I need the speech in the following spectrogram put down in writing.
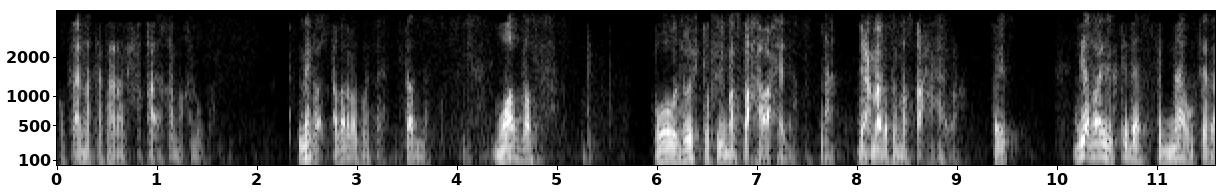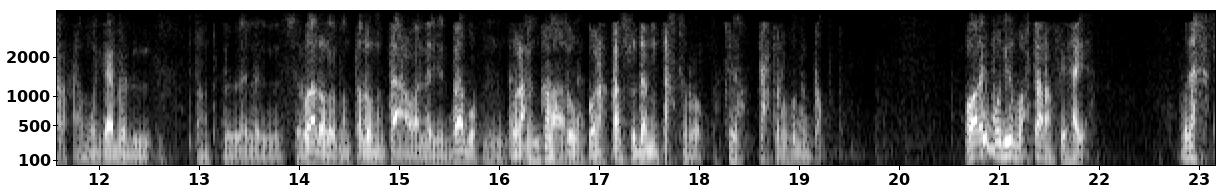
وكأنك ترى الحقائق مقلوبة. أضربك مثال. اتفضل. موظف هو وزوجته في مصلحة واحدة. نعم. بيعملوا في مصلحة واحدة. كويس دي الراجل كده في دماغه كده قام وجاب ال- ال- ال- السروال ولا البنطلون بتاعه ولا جلبابه وراح قصه ده. وراح قصه ده من تحت الركبة. كده تحت الركبة بالضبط. هو راجل مدير محترم في هيئة. ودخل.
